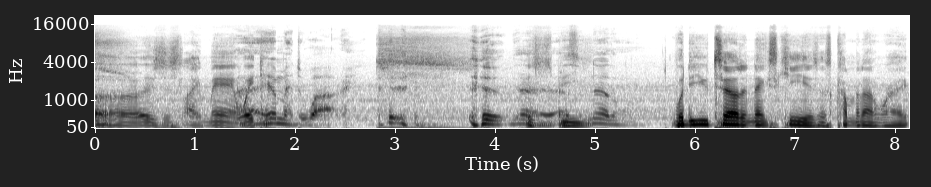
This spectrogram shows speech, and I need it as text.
Uh, it's just like, man, wake him at the Y. That's be- another one. What do you tell the next kids that's coming up, right?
